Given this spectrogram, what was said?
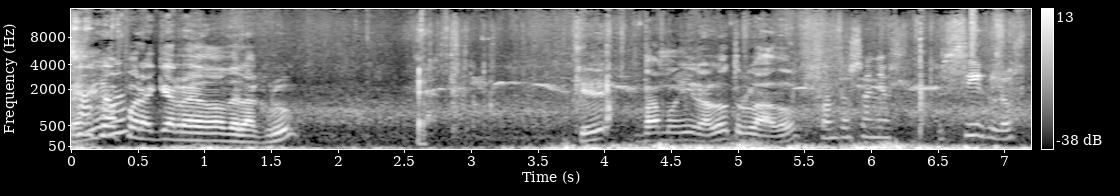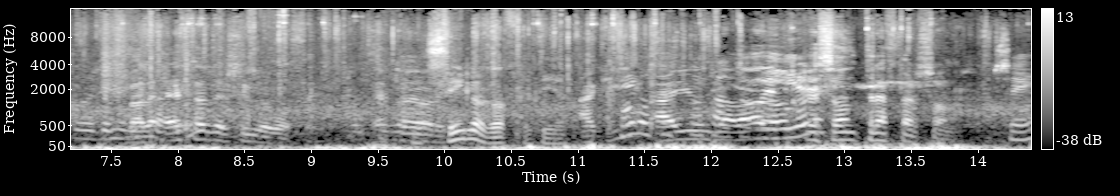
Venidos Ajá. por aquí alrededor de la cruz. Que vamos a ir al otro lado. ¿Cuántos años, siglos puede tener Vale, esta es del siglo XII. Es Siglo XII, tío. Aquí hay un grabado que son tres personas. Sí.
